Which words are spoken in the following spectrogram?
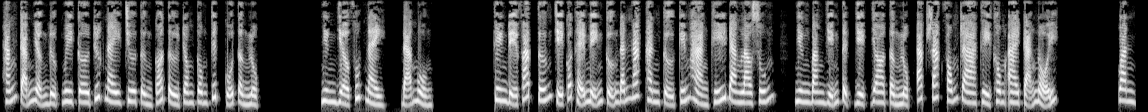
hắn cảm nhận được nguy cơ trước nay chưa từng có từ trong công kích của Tần Lục. Nhưng giờ phút này, đã muộn. Thiên địa pháp tướng chỉ có thể miễn cưỡng đánh nát thanh cự kiếm hàng khí đang lao xuống, nhưng băng diễm tịch diệt do Tần Lục áp sát phóng ra thì không ai cản nổi. Oanh,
